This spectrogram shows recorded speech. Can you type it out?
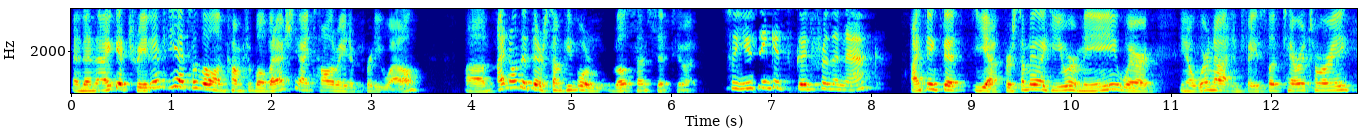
And then I get treated. Yeah, it's a little uncomfortable, but actually I tolerate it pretty well. Um, I know that there's some people who are real sensitive to it. So you think it's good for the neck? I think that yeah, for somebody like you or me, where you know we're not in facelift territory,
